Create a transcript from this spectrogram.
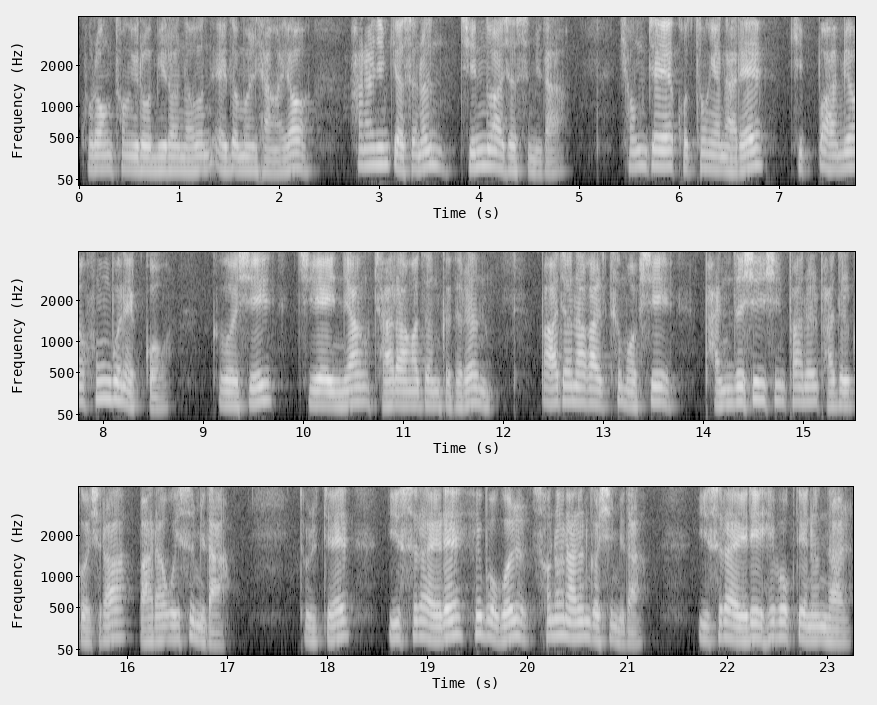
구렁텅이로 밀어넣은 에돔을 향하여 하나님께서는 진노하셨습니다. 형제의 고통의 날에 기뻐하며 흥분했고 그것이 지혜인 양 자랑하던 그들은 빠져나갈 틈 없이 반드시 심판을 받을 것이라 말하고 있습니다. 둘째, 이스라엘의 회복을 선언하는 것입니다. 이스라엘이 회복되는 날,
